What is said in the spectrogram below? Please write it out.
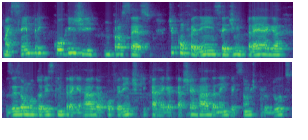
mas sempre corrigir um processo de conferência, de entrega. Às vezes é o motorista que entrega errado, é o conferente que carrega a caixa errada, né? Inversão de produtos,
